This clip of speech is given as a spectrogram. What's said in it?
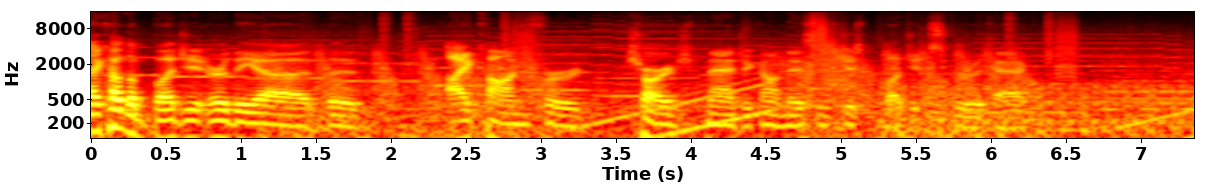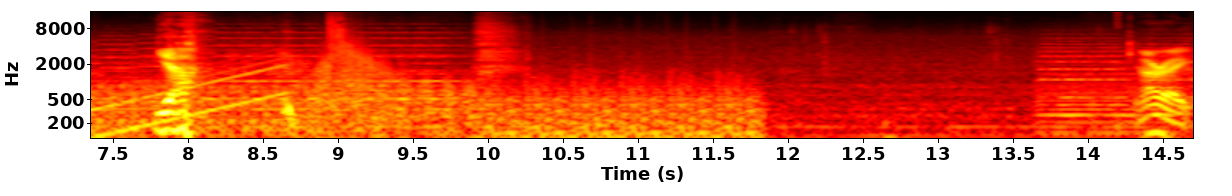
Like how the budget or the uh, the icon for charged magic on this is just budget screw attack. Yeah. Alright,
